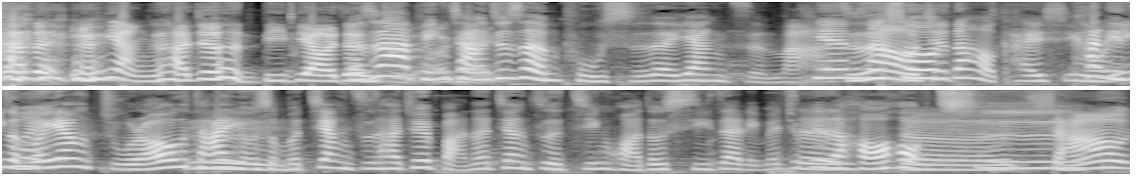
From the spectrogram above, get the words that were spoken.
它的营养它就很低调。可是它平常就是很朴实的样子嘛。天哪，我觉得好开心。看你怎么样煮，然后它有什么酱汁，它就会把那酱汁的精华都吸在里面，就变得好好吃。想要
